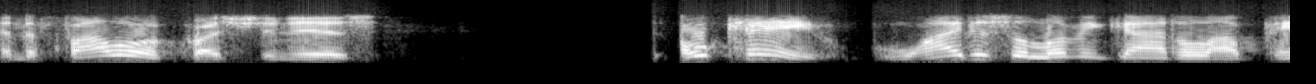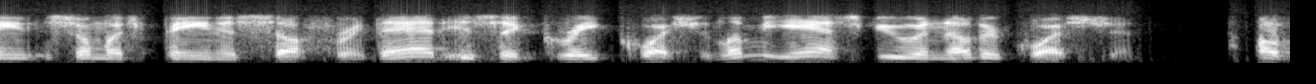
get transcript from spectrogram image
And the follow up question is, okay, why does a loving God allow pain, so much pain and suffering? That is a great question. Let me ask you another question. Of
